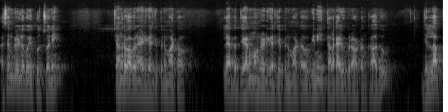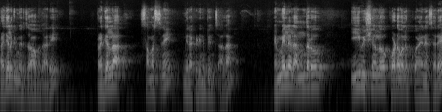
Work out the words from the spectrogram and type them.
అసెంబ్లీలో పోయి కూర్చొని చంద్రబాబు నాయుడు గారు చెప్పిన మాట లేకపోతే జగన్మోహన్ రెడ్డి గారు చెప్పిన మాట విని తలకాయ ఊపి రావటం కాదు. జిల్లా ప్రజలకు మీరు జవాబుదారి ప్రజల సమస్యని మీరు అక్కడ వినిపించాలా? ఎమ్మెల్యేలు అందరూ ఈ విషయంలో కోడవలుక్కునైనా సరే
